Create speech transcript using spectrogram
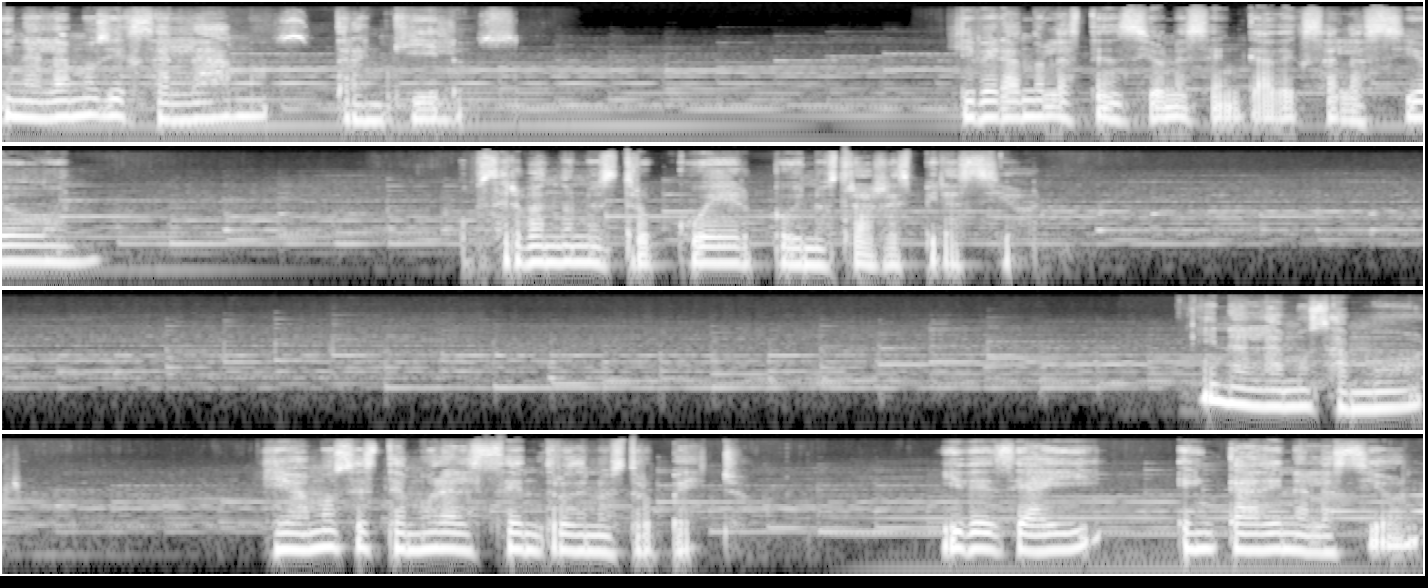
Inhalamos y exhalamos tranquilos, liberando las tensiones en cada exhalación, observando nuestro cuerpo y nuestra respiración. Inhalamos amor. Llevamos este amor al centro de nuestro pecho. Y desde ahí, en cada inhalación,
